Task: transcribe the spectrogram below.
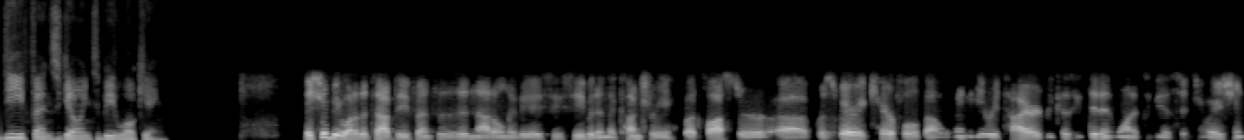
defense going to be looking? It should be one of the top defenses in not only the ACC but in the country. Bud Foster uh, was very careful about when he retired because he didn't want it to be a situation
